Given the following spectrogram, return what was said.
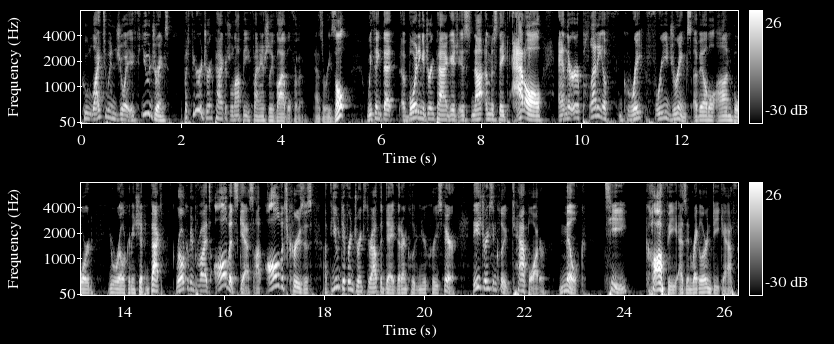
who like to enjoy a few drinks, but fear a drink package will not be financially viable for them. As a result, we think that avoiding a drink package is not a mistake at all, and there are plenty of great free drinks available on board your Royal Caribbean ship. In fact, Royal Caribbean provides all of its guests on all of its cruises a few different drinks throughout the day that are included in your cruise fare. These drinks include tap water, milk, tea, coffee, as in regular and decaf,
